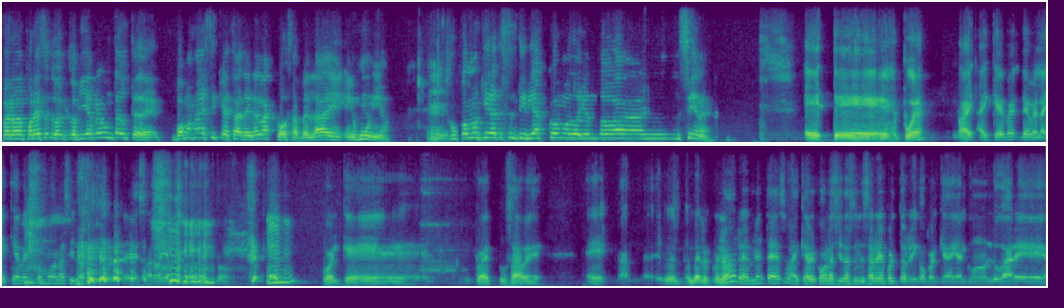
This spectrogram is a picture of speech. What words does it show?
Pero por eso, lo, que yo he preguntado a ustedes, vamos a decir que se arreglan las cosas, ¿verdad? En, junio. Mm. ¿Tú como quieras te sentirías cómodo yendo al cine? Este, pues, hay, hay que ver, de verdad hay que ver cómo la situación desarrolla Puerto Rico. Porque, pues, tú sabes, eh, no, realmente eso, hay que ver cómo la situación se desarrolla en Puerto Rico, porque hay algunos lugares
